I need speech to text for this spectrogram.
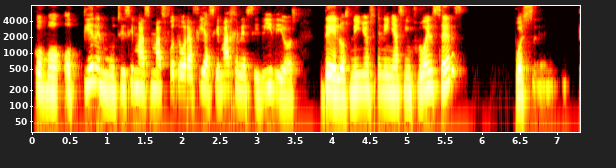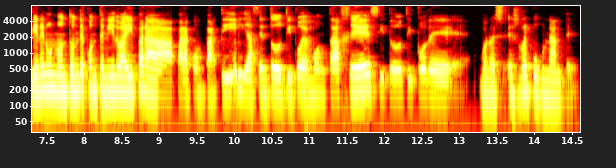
como obtienen muchísimas más fotografías, imágenes y vídeos de los niños y niñas influencers, pues tienen un montón de contenido ahí para, compartir y hacen todo tipo de montajes y todo tipo de... Bueno, es, repugnante.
